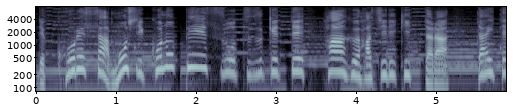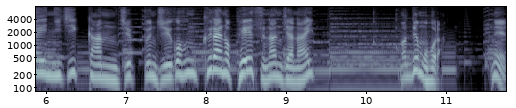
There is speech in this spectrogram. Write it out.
で、これさ、もしこのペースを続けてハーフ走り切ったら、だいたい2時間10分15分くらいのペースなんじゃない？まあ、でもほら、ね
